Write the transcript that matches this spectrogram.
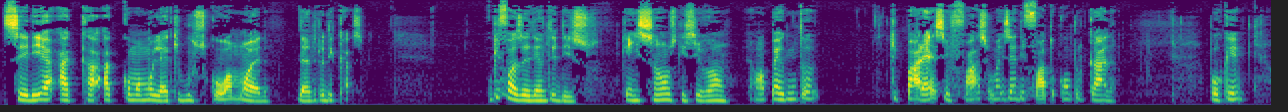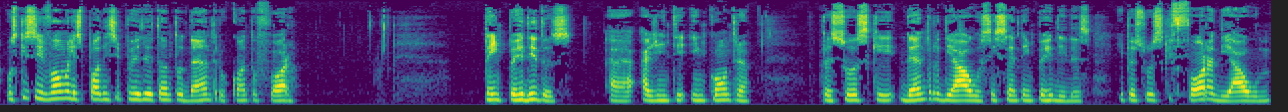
seria a, a, como a mulher que buscou a moeda dentro de casa. O que fazer diante disso? Quem são os que se vão? É uma pergunta que parece fácil, mas é de fato complicada. Porque os que se vão, eles podem se perder tanto dentro quanto fora. Tem perdidos. Uh, a gente encontra pessoas que dentro de algo se sentem perdidas e pessoas que fora de algo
